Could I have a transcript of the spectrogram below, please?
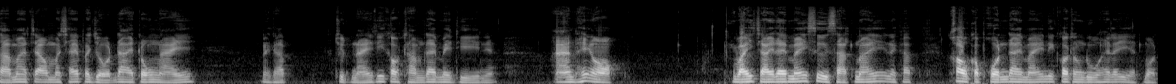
สามารถจะเอามาใช้ประโยชน์ได้ตรงไหนนะครับ จุดไหนที่เขาทำได้ไม่ดีเนี่ยอ่านให้ออกไว้ใจได้ไหมซื่อสัตย์ไหมนะครับ เข้ากับคนได้ไหมนี่ก็ต้องดูให้ละเอียดหมด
